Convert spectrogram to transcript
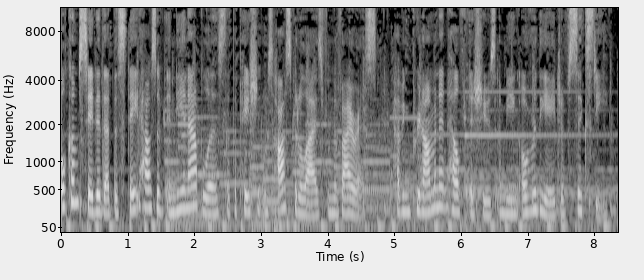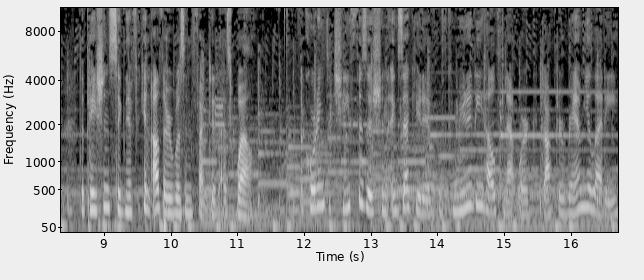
Holcomb stated at the State House of Indianapolis that the patient was hospitalized from the virus, having predominant health issues and being over the age of 60. The patient's significant other was infected as well. According to Chief Physician Executive with Community Health Network, Dr. Ram Yeleti,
